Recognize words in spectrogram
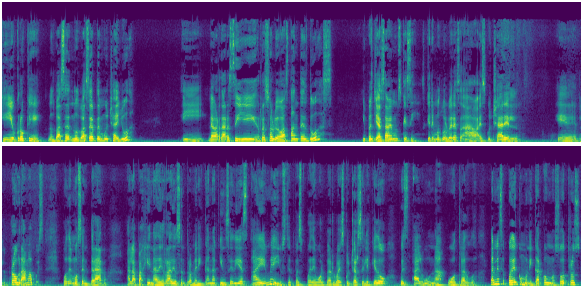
que yo creo que nos va a nos va a ser de mucha ayuda. Y la verdad sí resolvió bastantes dudas. Y pues ya sabemos que sí, si queremos volver a, escuchar el, programa, pues podemos entrar a la página de Radio Centroamericana 1510 AM y usted pues puede volverlo a escuchar si le quedó pues alguna u otra duda. También se puede comunicar con nosotros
